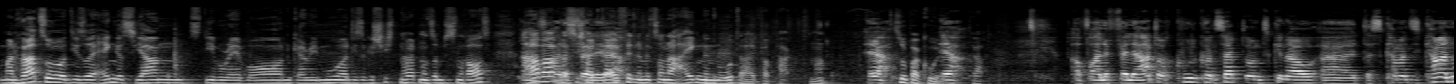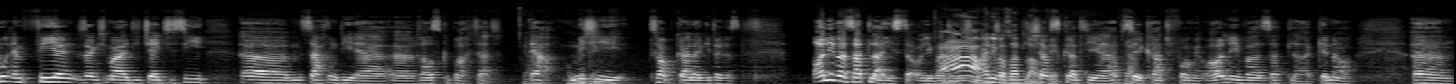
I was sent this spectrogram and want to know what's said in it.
Man hört so diese Angus Young, Steve Ray Vaughan, Gary Moore, diese Geschichten hört man so ein bisschen raus. Aber was ich halt geil ja. finde, mit so einer eigenen Note halt verpackt. Ne? Ja. Super cool. Ja. ja. Auf alle Fälle. Er hat auch cool Konzept und genau, äh, das kann man, kann man nur empfehlen, sag ich mal, die JTC äh, Sachen, die er äh, rausgebracht hat. Ja, ja Michi, top geiler Gitarrist. Oliver Sattler hieß der Oliver, ah, den ich meinte. Oliver Sattler. Ich hab's okay. gerade hier, hab's ja. hier gerade vor mir. Oliver Sattler, genau. Ähm,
